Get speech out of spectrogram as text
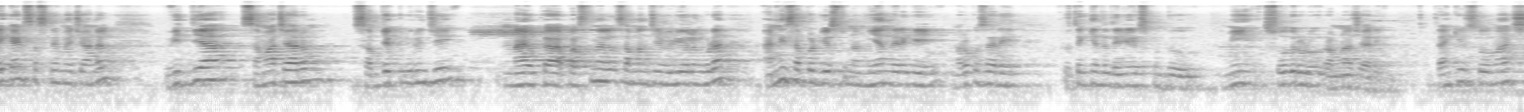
like and subscribe my channel Vidya Samacharam subject గురించి నా యొక్క పర్సనల్ సంబంధించిన వీడియోలను కూడా అన్నీ సపోర్ట్ చేస్తున్న మీ అందరికీ మరొకసారి కృతజ్ఞతలు తెలియజేసుకుంటూ మీ సోదరుడు Ramanachari. Thank you so much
